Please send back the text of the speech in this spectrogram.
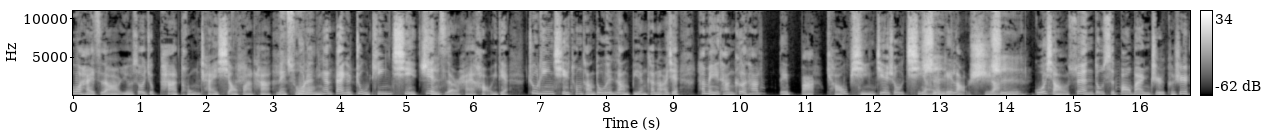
不过孩子啊，有时候就怕同才笑话他，没错。或者你看戴个助听器，电子耳还好一点，助听器通常都会让别人看到，而且他每一堂课他。得把调频接收器啊给老师啊。是国小虽然都是包班制，可是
